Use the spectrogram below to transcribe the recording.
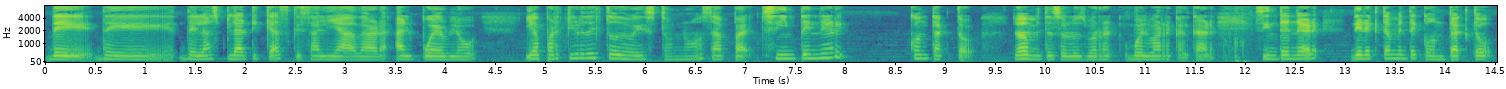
de, de, de las pláticas que salía a dar al pueblo, y a partir de todo esto, ¿no? O sea, sin tener contacto, nuevamente solo os vuelvo a recalcar, sin tener directamente contacto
